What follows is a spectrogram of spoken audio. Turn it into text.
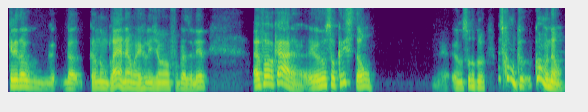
que ele é do candomblé, né? Uma religião afro-brasileira. Aí eu falava, cara, eu sou cristão. Eu não sou do. Mas como, como não?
